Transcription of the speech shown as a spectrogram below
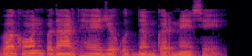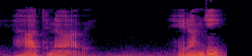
वह कौन पदार्थ है जो उद्यम करने से हाथ न आवे? हे राम जी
